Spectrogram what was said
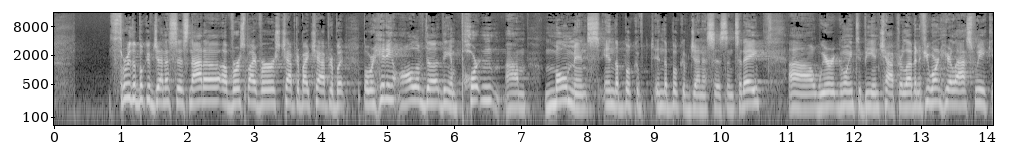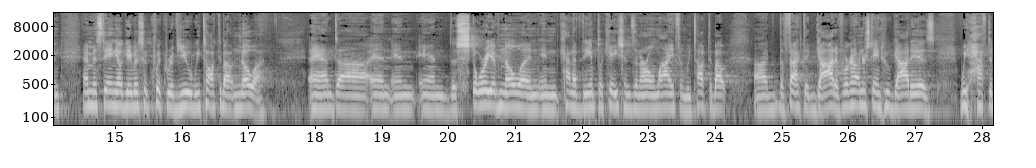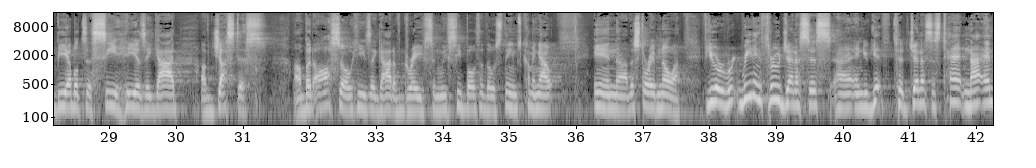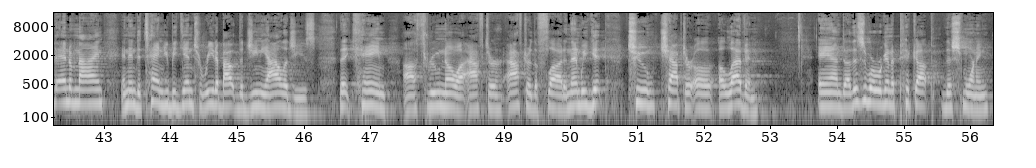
through the book of Genesis, not a, a, verse by verse, chapter by chapter, but, but we're hitting all of the, the important um, moments in the, book of, in the book of Genesis. And today uh, we're going to be in chapter 11. If you weren't here last week and, and Miss Danielle gave us a quick review, we talked about Noah and, uh, and, and, and the story of Noah and, and, kind of the implications in our own life. And we talked about uh, the fact that God, if we're going to understand who God is, we have to be able to see He is a God of justice, uh, but also he's a God of grace. And we see both of those themes coming out in uh, the story of Noah. If you are re- reading through Genesis uh, and you get to Genesis 10, not end end of 9 and into 10, you begin to read about the genealogies that came uh, through Noah after, after the flood. And then we get to chapter 11. And uh, this is where we're going to pick up this morning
